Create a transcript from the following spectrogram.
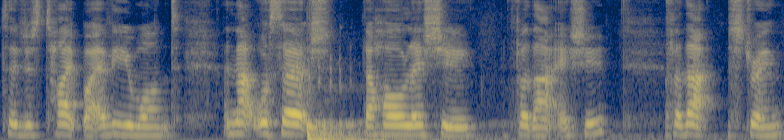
So just type whatever you want and that will search the whole issue for that issue, for that string.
